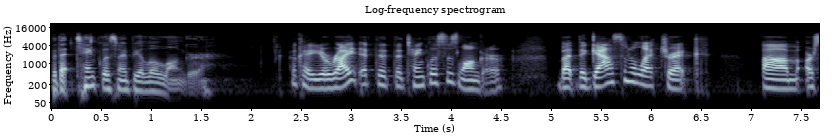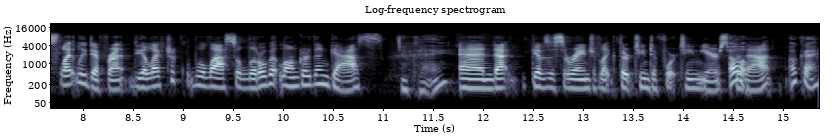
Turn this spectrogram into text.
but that tankless might be a little longer. Okay, you're right at that the tankless is longer, but the gas and electric um, are slightly different. The electric will last a little bit longer than gas, Okay. and that gives us a range of like 13 to 14 years for Oh. that. Okay.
